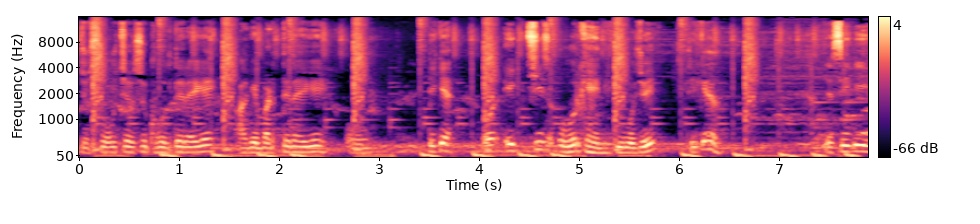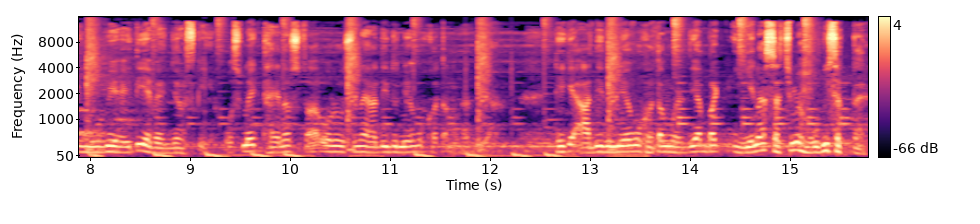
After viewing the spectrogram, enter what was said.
जो सोच है उसे खोलते रह गए, आगे बढ़ते रह गए और ठीक है। और एक चीज़ और कहनी थी मुझे, ठीक है? जैसे कि मूवी आई थी एवेंजर्स की, उसमें एक थैनस था और उसने आधी दुनिया को ख़त्म कर दिया, ठीक है? आधी दुनिया को ख़त्म कर दिया बट ये ना सच में हो भी सकता है।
